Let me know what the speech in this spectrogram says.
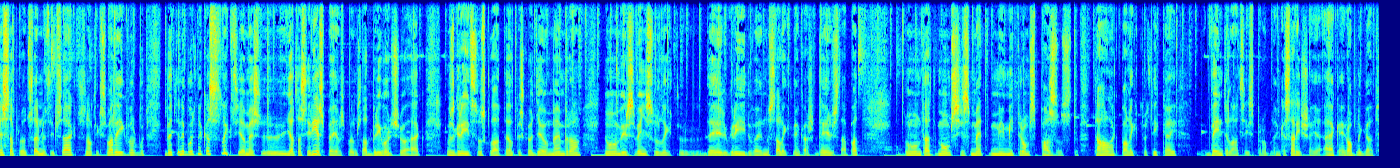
Es saprotu, saimniecības sēkla tas nav tik svarīgi, varbūt, bet nebūtu nekas slikts. Ja, mēs, ja tas ir iespējams, protams, atbrīvot šo ēku, uz grīdas uzklāt telpisko ģeomembrānu, nu, un virs viņas uzlikt dēļu grīdu vai nu, salikt vienkārši dēļus tāpat. Un tad mums šis met, mitrums pazustu. Tālāk paliktu tikai uh, ventilācijas problēma, kas arī šajā ēkā ir obligāta.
